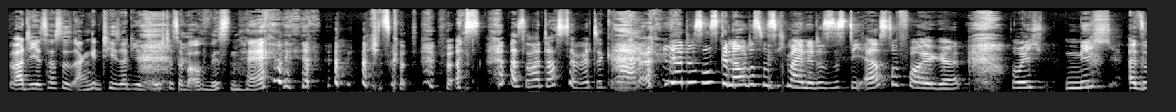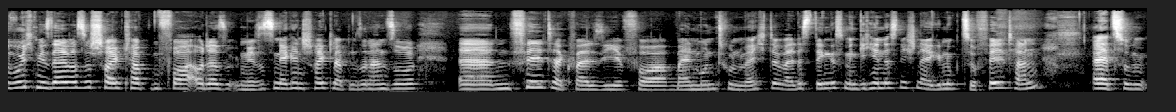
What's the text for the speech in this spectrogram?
Warte, jetzt hast du es angeteasert, jetzt will ich das aber auch wissen, hä? jetzt kommt, was? Was war das denn bitte gerade? Ja, das ist genau das, was ich meine. Das ist die erste Folge, wo ich nicht, also wo ich mir selber so Scheuklappen vor, oder so, nee, das sind ja keine Scheuklappen, sondern so äh, einen Filter quasi vor meinen Mund tun möchte, weil das Ding ist, mein Gehirn ist nicht schnell genug zu filtern äh, zu,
